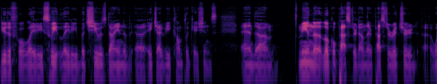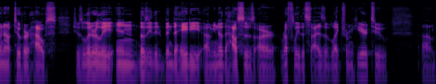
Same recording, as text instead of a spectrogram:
beautiful lady, sweet lady, but she was dying of uh, HIV complications, and um, me and the local pastor down there, Pastor Richard, uh, went out to her house. She was literally in, those of you that have been to Haiti, um, you know the houses are roughly the size of like from here to um,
